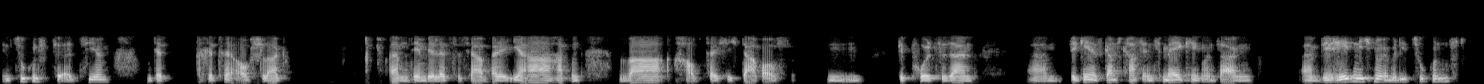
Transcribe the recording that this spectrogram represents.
in Zukunft zu erzielen? Und der dritte Aufschlag, ähm, den wir letztes Jahr bei der IAA hatten, war hauptsächlich darauf mh, hm, gepolt zu sagen, ähm, wir gehen jetzt ganz krass ins Making und sagen, ähm, wir reden nicht nur über die Zukunft,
